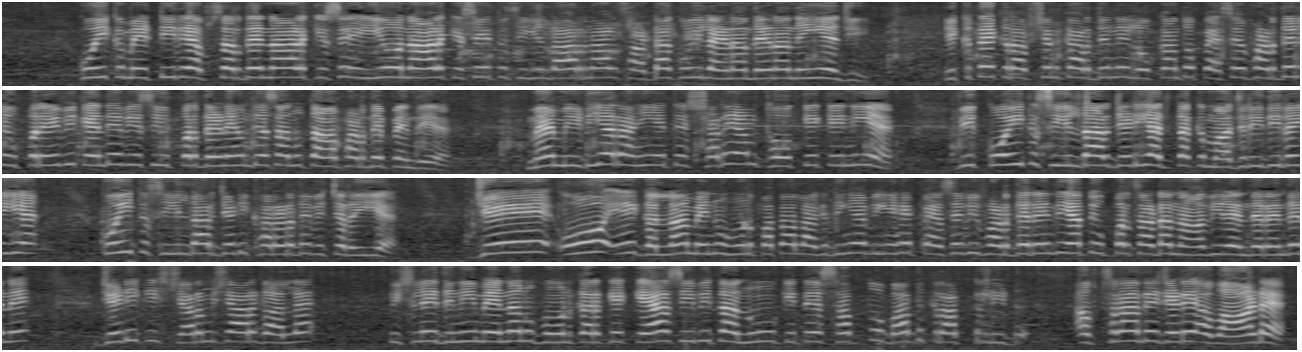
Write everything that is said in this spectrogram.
ਕੋਈ ਕਮੇਟੀ ਦੇ ਅਫਸਰ ਦੇ ਨਾਲ, ਕਿਸੇ ਈਓ ਨਾਲ, ਕਿਸੇ ਤਹਿਸੀਲਦਾਰ ਨਾਲ ਸਾਡਾ ਕੋਈ ਲੈਣਾ ਦੇਣਾ ਨਹੀਂ ਹੈ ਜੀ। ਇੱਕ ਤਾਂ ਕਰਪਸ਼ਨ ਕਰਦੇ ਨੇ, ਲੋਕਾਂ ਤੋਂ ਪੈਸੇ ਫੜਦੇ ਨੇ, ਉੱਪਰ ਇਹ ਵੀ ਕਹਿੰਦੇ ਵੀ ਅਸੀਂ ਉੱਪਰ ਦੇਣੇ ਹੁੰਦੇ ਸਾਨੂੰ ਤਾਂ ਫੜਨੇ ਪੈਂਦੇ ਆ। ਮੈਂ ਮੀਡੀਆ ਰਾਹੀਂ ਇੱਥੇ ਸ਼ਰੇਆਮ ਠੋਕ ਕੇ ਕਹਿੰਨੀ ਹੈ ਵੀ ਕੋਈ ਤਹਿਸੀਲਦਾਰ ਜਿਹੜੀ ਅੱਜ ਤੱਕ ਮਾਜਰੀ ਦੀ ਰਹੀ ਹੈ, ਕੋਈ ਤਹਿਸੀਲਦਾਰ ਜਿਹੜੀ ਖਰੜ ਦੇ ਵਿੱਚ ਰਹੀ ਹੈ, ਜੇ ਉਹ ਇਹ ਗੱਲਾਂ ਮੈਨੂੰ ਹੁਣ ਪਤਾ ਲੱਗਦੀਆਂ ਵੀ ਇਹ ਪੈਸੇ ਵੀ ਫੜਦੇ ਰਹਿੰਦੇ ਆ ਤੇ ਉੱਪਰ ਸਾਡਾ ਨਾਂ ਵੀ ਲੈਂਦੇ ਰਹਿੰਦੇ ਨੇ, ਜਿਹੜੀ ਕਿ ਸ਼ਰਮਸ਼ਾਰ ਗੱਲ ਹੈ ਪਿਛਲੇ ਦਿਨੀ ਮੈਂ ਇਹਨਾਂ ਨੂੰ ਫੋਨ ਕਰਕੇ ਕਿਹਾ ਸੀ ਵੀ ਤੁਹਾਨੂੰ ਕਿਤੇ ਸਭ ਤੋਂ ਵੱਧ ਕਰਪਟ ਲੀਡ ਅਫਸਰਾਂ ਦੇ ਜਿਹੜੇ ਅਵਾਰਡ ਹੈ,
